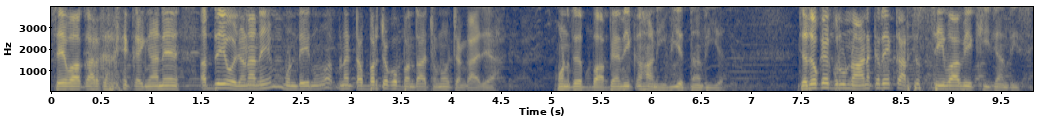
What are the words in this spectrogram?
ਸੇਵਾ ਕਰ ਕਰਕੇ ਕਈਆਂ ਨੇ ਅੱਧੇ ਹੋ ਜਾਣਾ ਨੇ ਮੁੰਡੇ ਨੂੰ ਆਪਣੇ ਟੱਬਰ ਚੋਂ ਕੋ ਬੰਦਾ ਚੁਣੋ ਚੰਗਾ ਜਿਹਾ। ਹੁਣ ਤੇ ਬਾਬਿਆਂ ਦੀ ਕਹਾਣੀ ਵੀ ਇਦਾਂ ਦੀ ਆ। ਜਦੋਂ ਕਿ ਗੁਰੂ ਨਾਨਕ ਦੇ ਘਰ 'ਚ ਸੇਵਾ ਵੇਖੀ ਜਾਂਦੀ ਸੀ।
